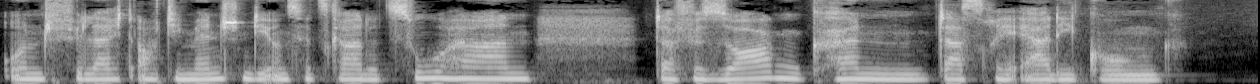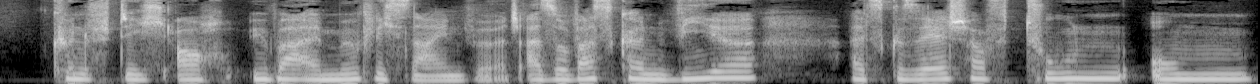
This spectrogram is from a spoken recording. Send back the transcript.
und vielleicht auch die Menschen, die uns jetzt gerade zuhören, dafür sorgen können, dass Reerdigung künftig auch überall möglich sein wird. Also was können wir als Gesellschaft tun, um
